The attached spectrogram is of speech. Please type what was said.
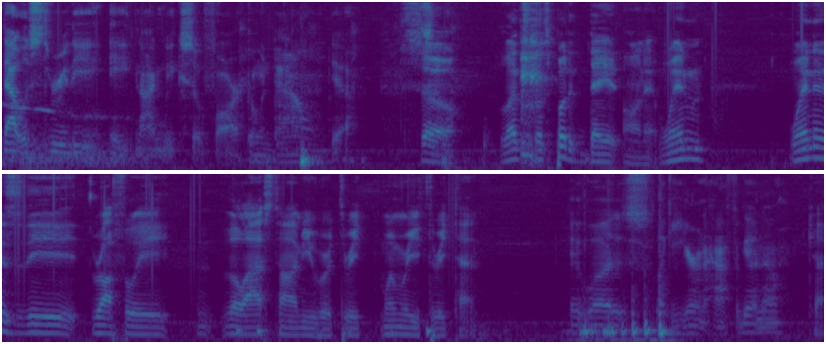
that was through the eight, nine weeks so far. Going down. Yeah. So let's let's put a date on it. When when is the roughly the last time you were three? When were you three ten? It was like a year and a half ago now. Okay.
